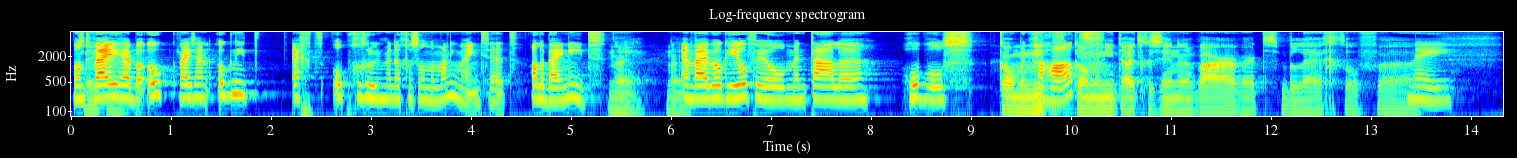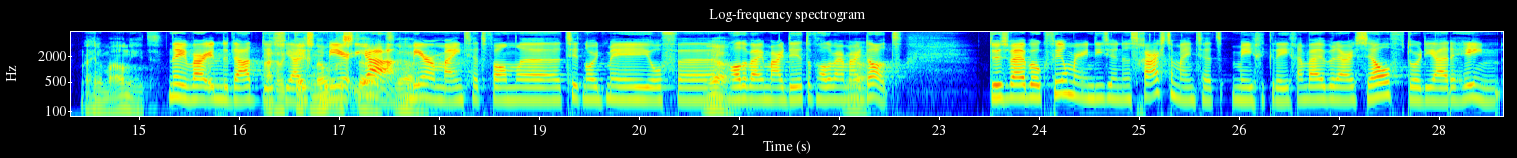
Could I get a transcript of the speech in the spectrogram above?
Want wij, hebben ook, wij zijn ook niet echt opgegroeid met een gezonde money mindset. Allebei niet. Nee, nee. En wij hebben ook heel veel mentale hobbels komen niet, gehad. Komen niet uit gezinnen waar werd belegd of... Uh... Nee. Helemaal niet. Nee, waar inderdaad dus Eigenlijk juist meer, ja, ja. meer een mindset van eh, het zit nooit mee of eh, Ja. hadden wij maar dit of hadden wij maar Ja. dat. Dus wij hebben ook veel meer in die zin een schaarste mindset meegekregen. En wij hebben daar zelf door de jaren heen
